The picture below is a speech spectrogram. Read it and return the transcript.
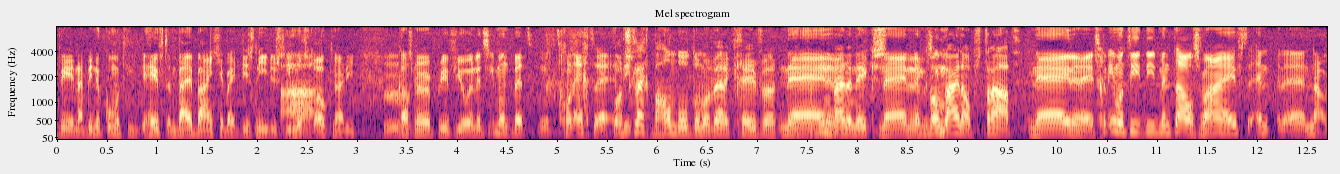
weer naar binnen komt. Die heeft een bijbaantje bij Disney, dus die Ah. mocht ook naar die cast member preview. En dit is iemand met, met gewoon echt... Ik word die- slecht behandeld door mijn werkgever. Nee, ik verdien nee, bijna niks. Nee, nee, nee, ik woon bijna op straat. Nee, nee, nee. Het is gewoon iemand die, die het mentaal zwaar heeft. En, eh, nou,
